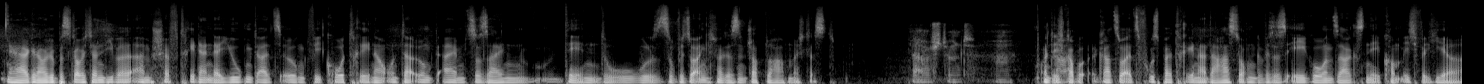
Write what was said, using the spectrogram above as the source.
Ja, genau. Du bist, glaube ich, dann lieber ähm, Cheftrainer in der Jugend als irgendwie Co-Trainer unter irgendeinem zu sein, den du sowieso eigentlich nur diesen Job du haben möchtest. Ja, stimmt. Hm. Und ich glaube, gerade so als Fußballtrainer, da hast du auch ein gewisses Ego und sagst, nee, komm, ich will hier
